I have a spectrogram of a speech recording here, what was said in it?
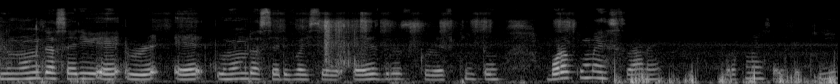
E o nome da série é, é o nome da série vai ser Esdras Craft, então bora começar, né? Bora começar isso aqui.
